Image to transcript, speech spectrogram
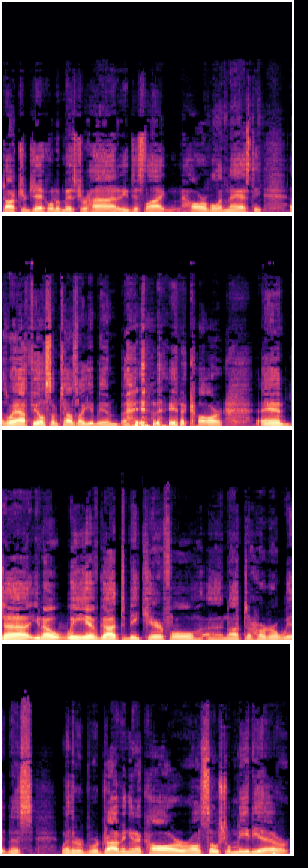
Doctor Jekyll to Mister Hyde, and he's just like horrible and nasty. That's the way I feel sometimes when I get in in a car, and uh, you know we have got to be careful uh, not to hurt our witness whether we're driving in a car or on social media or,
